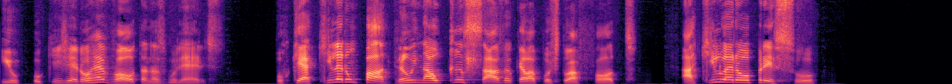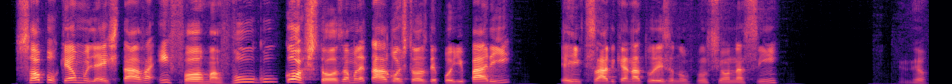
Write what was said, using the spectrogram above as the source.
E o, o que gerou revolta nas mulheres. Porque aquilo era um padrão inalcançável que ela postou a foto. Aquilo era opressor. Só porque a mulher estava em forma, vulgo gostosa. A mulher estava gostosa depois de parir. E a gente sabe que a natureza não funciona assim. Entendeu?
